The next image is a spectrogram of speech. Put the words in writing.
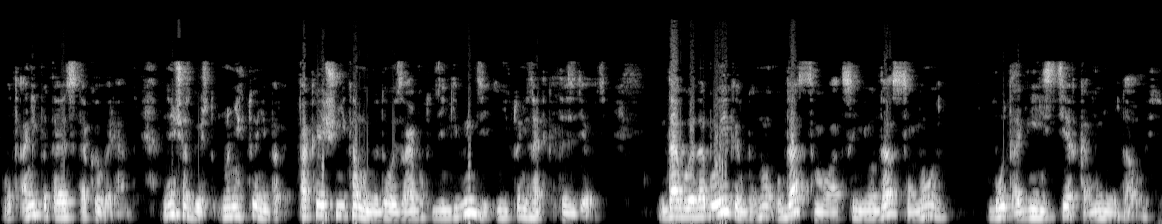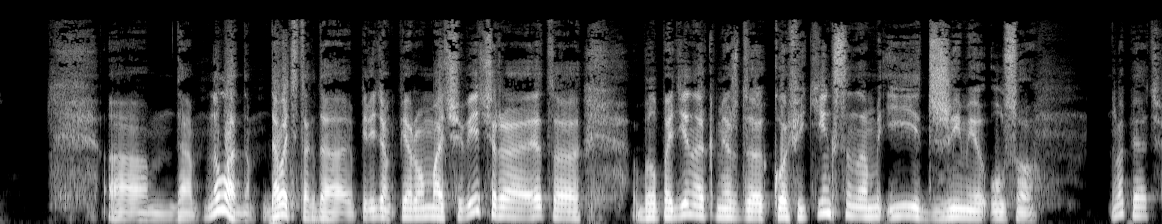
Вот они пытаются такой вариант. Но я сейчас говорю, что ну, никто не, пока еще никому не удалось заработать деньги в Индии, и никто не знает, как это сделать. WWE, как бы, ну, удастся, молодцы, не удастся, но будут одни из тех, кому не удалось. А, да, ну ладно, давайте тогда перейдем к первому матчу вечера. Это был поединок между Кофи Кингстоном и Джимми Усо. Опять.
